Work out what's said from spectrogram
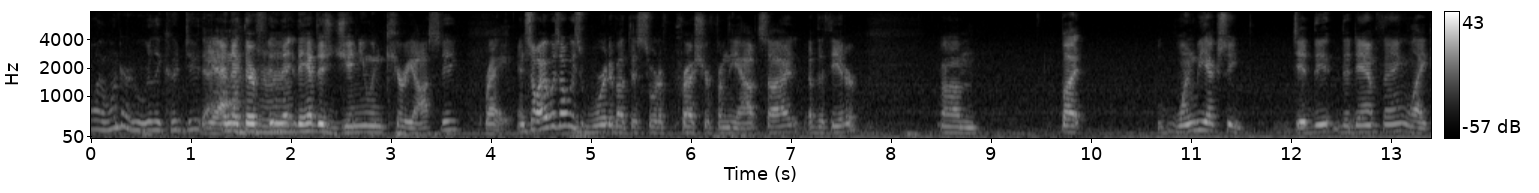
oh i wonder who really could do that Yeah. and like they're Mhm. and they- they have this genuine curiosity Right. and so i was always worried about this sort of pressure from the outside of the theater um, but when we actually did the, the damn thing like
